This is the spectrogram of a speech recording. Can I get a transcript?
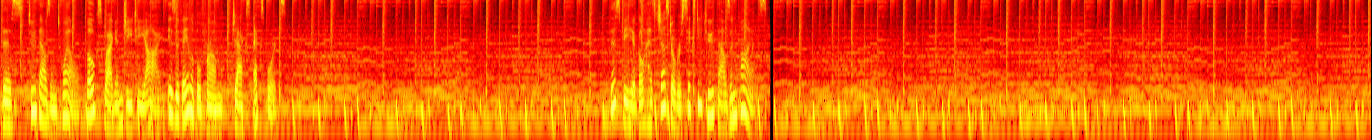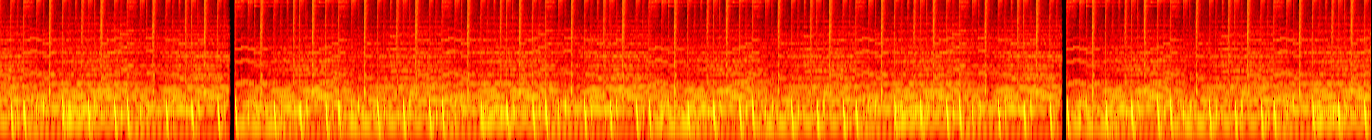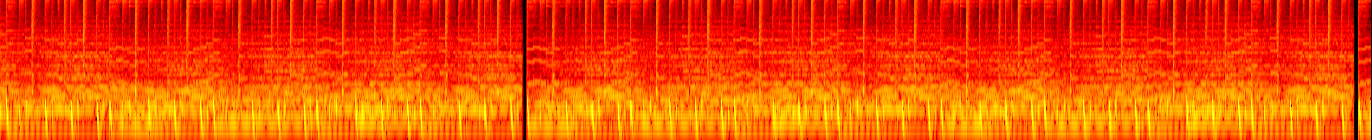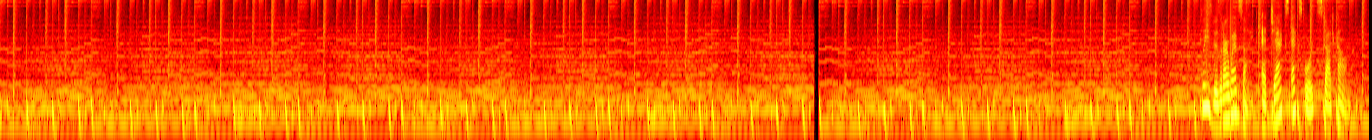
This 2012 Volkswagen GTI is available from Jax Exports. This vehicle has just over 62,000 miles. Please visit our website at jaxexports.com.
